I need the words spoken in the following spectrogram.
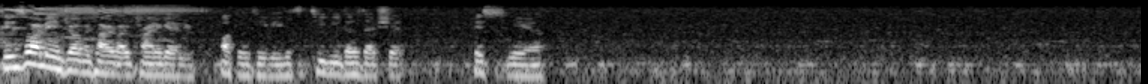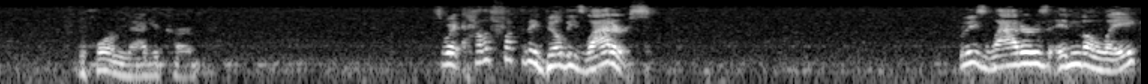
See, this is why me and Joe have been talking about trying to get a new fucking TV. Because the TV does that shit. Me off. The horror magic card. So wait, how the fuck do they build these ladders? Were these ladders in the lake?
